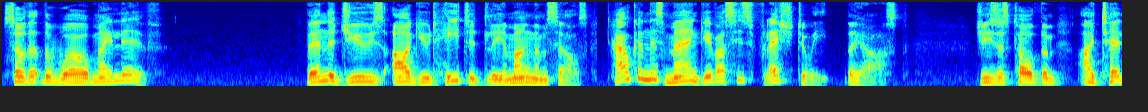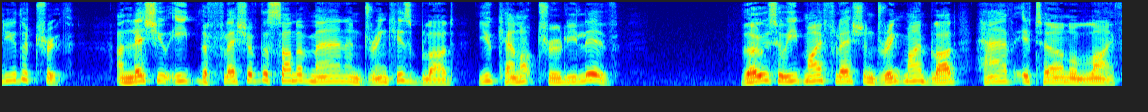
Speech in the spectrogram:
so that the world may live. Then the Jews argued heatedly among themselves. How can this man give us his flesh to eat? They asked. Jesus told them, I tell you the truth. Unless you eat the flesh of the Son of Man and drink his blood, you cannot truly live. Those who eat my flesh and drink my blood have eternal life,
